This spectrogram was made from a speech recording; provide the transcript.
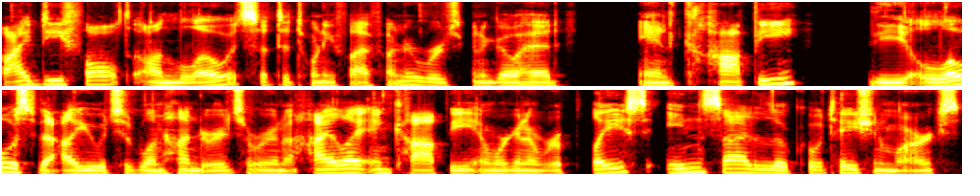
By default on low, it's set to 2500. We're just going to go ahead and copy the lowest value, which is 100. So we're going to highlight and copy, and we're going to replace inside of the quotation marks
